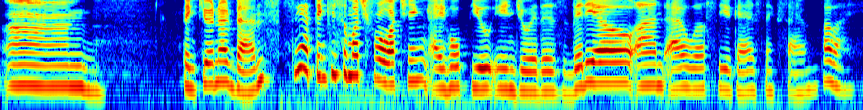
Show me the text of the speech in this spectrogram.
Um, thank you in advance. So yeah, thank you so much for watching. I hope you enjoy this video and I will see you guys next time. Bye-bye.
